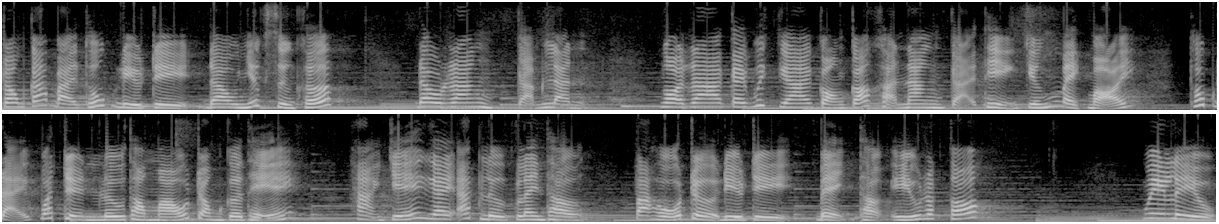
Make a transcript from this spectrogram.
trong các bài thuốc điều trị đau nhức xương khớp, đau răng, cảm lạnh. Ngoài ra, cây quýt gai còn có khả năng cải thiện chứng mệt mỏi, thúc đẩy quá trình lưu thông máu trong cơ thể, hạn chế gây áp lực lên thận và hỗ trợ điều trị bệnh thận yếu rất tốt. Nguyên liệu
